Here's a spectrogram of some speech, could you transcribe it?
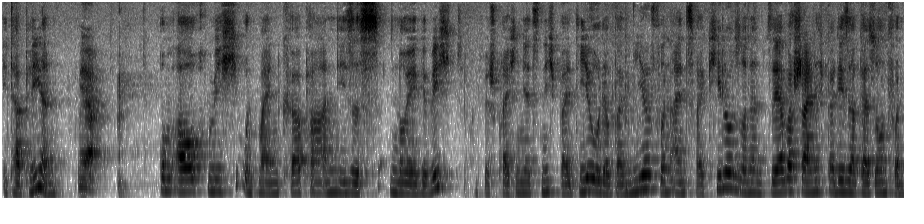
etablieren. Ja um auch mich und meinen Körper an dieses neue Gewicht, und wir sprechen jetzt nicht bei dir oder bei mir von ein, zwei Kilo, sondern sehr wahrscheinlich bei dieser Person von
